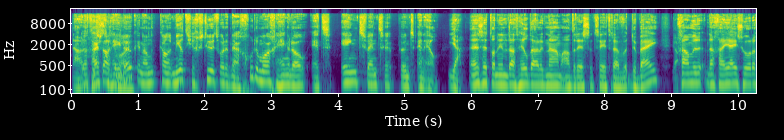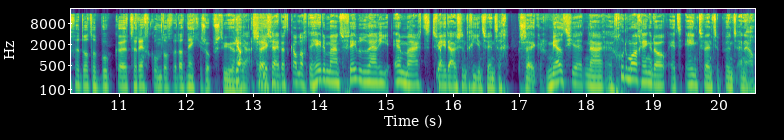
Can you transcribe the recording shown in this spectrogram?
Nou, dat is wel heel mooi. leuk. En dan kan het mailtje gestuurd worden naar goedemorgenhengelo.120.nl. Ja, en zet dan inderdaad heel duidelijk naam, adres, et cetera erbij. Ja. Gaan we, dan ga jij zorgen dat het boek uh, terechtkomt, dat we dat netjes opsturen. Ja, ja zeker. Je zei dat kan nog de hele maand februari en maart 2023. Ja, zeker. Mailtje naar uh, goedemorgenhengelo.120.nl.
